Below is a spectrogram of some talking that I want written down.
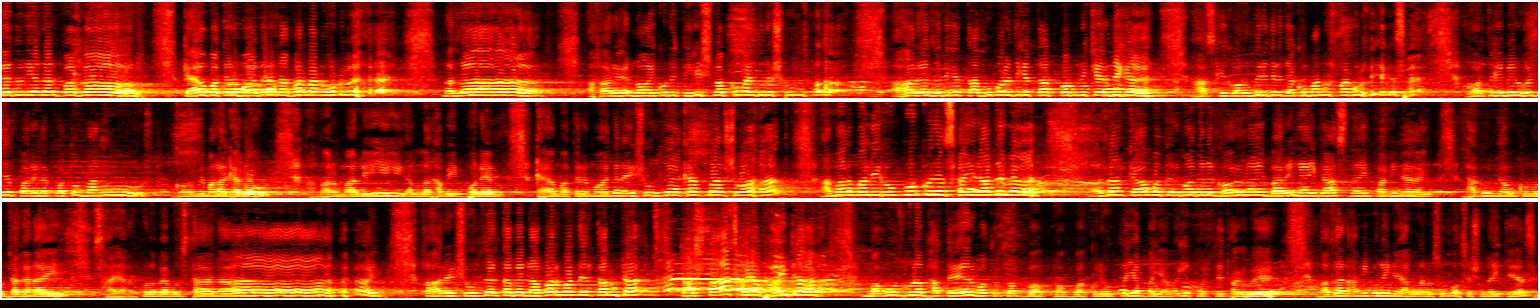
এ দুনিয়াদার পাগল। কেমতের মাদের নাফারমান উঠবে আহারে নয় কোটি তিরিশ লক্ষ মাইল দূরে সূর্য। আহারে যেদিকে তাপ, উপরের দিকে তাপ, কম নিচের দিকে। আজকে গরমের দিনে দেখো মানুষ পাগল হয়ে গেছে। ঘর থেকে বের হইতে পারে না কত মানুষ। গরমে মারা গেল। আমার মালিক আল্লাহ হাবিব বলেন, কেয়ামতের ময়দানে এই সূর্য এক হাত বা সোয়া হাত আমার মালিক উপর করে ছাইরা দেবে। আজান কেয়ামতের ময়দানে ঘর নাই, বাড়ি নাই, গাছ নাই, পানি নাই, ভাগুন নাও, কোনো জায়গা নাই ছায়ার কোনো ব্যবস্থা নাই। আরে সূর্যের তবে নাপার মধ্যে তালুটা টাস টাস করে ফাইটা। মগজগুলো ভাতের মতো টকবক টকবক করে উতলাইয়া বাইয়া বাইয়া পড়তে থাকবে। বাজার আমি বলি না আল্লাহ রসুল বলছে, শুনাইতে আছে।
